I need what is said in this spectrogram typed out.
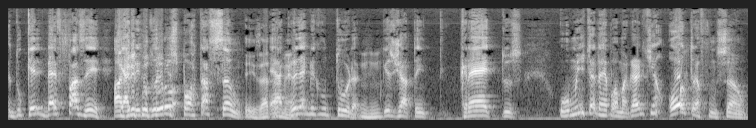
do que ele deve fazer. Agricultura, é agricultura de exportação. Exatamente. É a grande agricultura. Uhum. Porque isso já tem créditos. O Ministério da Reforma Agrária tinha outra função.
